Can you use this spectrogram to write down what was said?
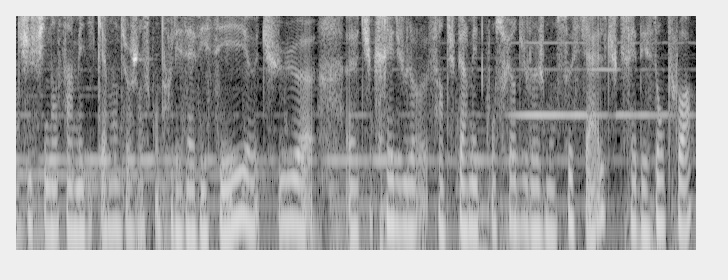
tu finances un médicament d'urgence contre les AVC, tu, tu du, enfin, tu permets de construire du logement social, tu crées des emplois,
